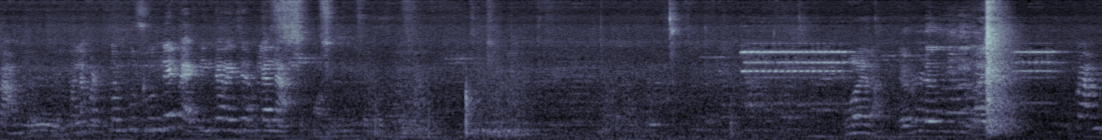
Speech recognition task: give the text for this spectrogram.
काम मला पटकन पुसून दे पॅकिंग करायची आपल्याला है ना एवरीडे की थी भाई काम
